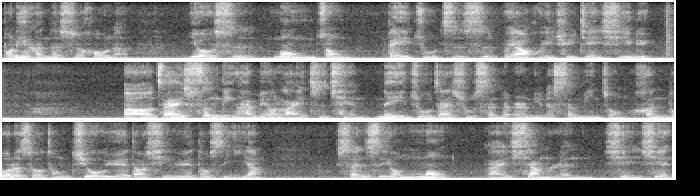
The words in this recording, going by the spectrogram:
伯利恒的时候呢，又是梦中被主指示不要回去见希律。呃，在圣灵还没有来之前，内住在属神的儿女的生命中，很多的时候，从旧约到新约都是一样，神是用梦来向人显现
